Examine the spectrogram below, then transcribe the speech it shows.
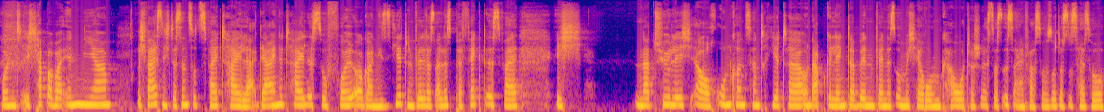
Und ich habe aber in mir, ich weiß nicht, das sind so zwei Teile. Der eine Teil ist so voll organisiert und will, dass alles perfekt ist, weil ich natürlich auch unkonzentrierter und abgelenkter bin, wenn es um mich herum chaotisch ist. Das ist einfach so. So, das ist halt so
